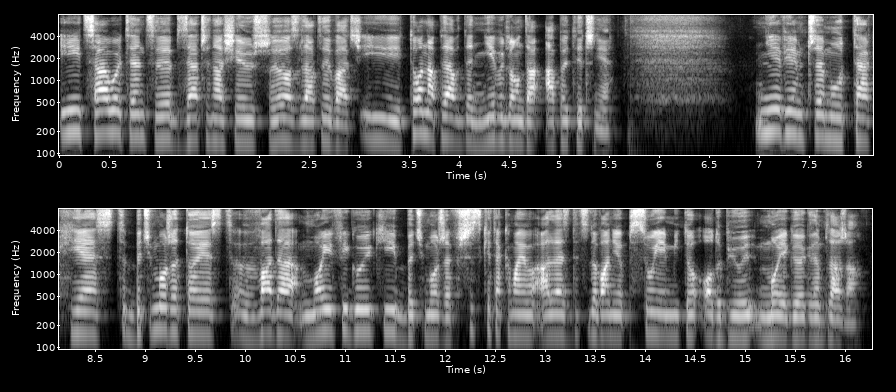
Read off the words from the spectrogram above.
i cały ten tryb zaczyna się już rozlatywać i to naprawdę nie wygląda apetycznie. Nie wiem czemu tak jest. Być może to jest wada mojej figurki, być może wszystkie tak mają, ale zdecydowanie psuje mi to odbiór mojego egzemplarza.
